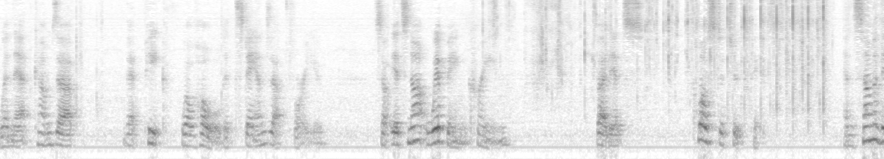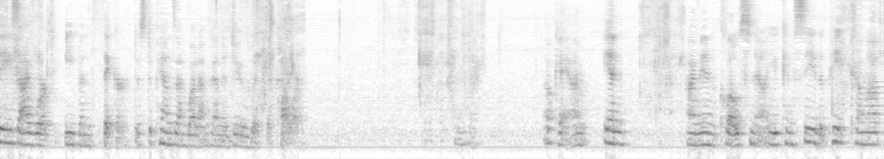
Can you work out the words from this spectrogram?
When that comes up, that peak will hold. It stands up for you. So it's not whipping cream, but it's close to toothpaste. And some of these I work even thicker. Just depends on what I'm going to do with the color. Okay, I'm in I'm in close now. You can see the peak come up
